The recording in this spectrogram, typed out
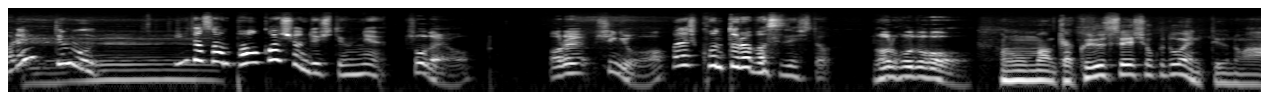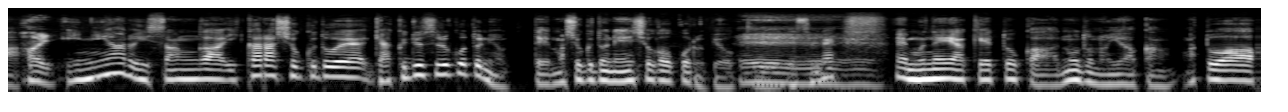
あれ？でも飯田さんパーカッションでしたよね？そうだよ。あれ新業は？私コントラバスでしたなるほど。あのまあ逆流性食道炎っていうのは、はい。胃にある胃酸が胃から食道へ逆流することによって、まあ、食道に炎症が起こる病気ですよね。え胸焼けとか喉の違和感あとは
